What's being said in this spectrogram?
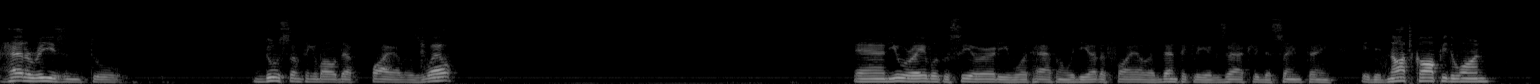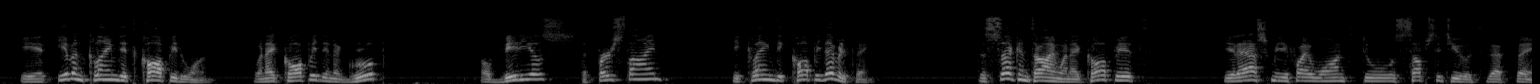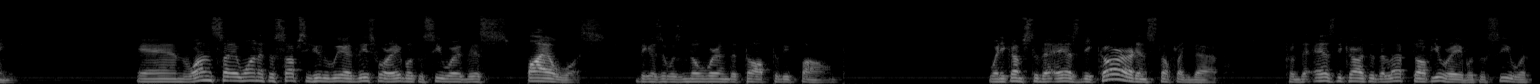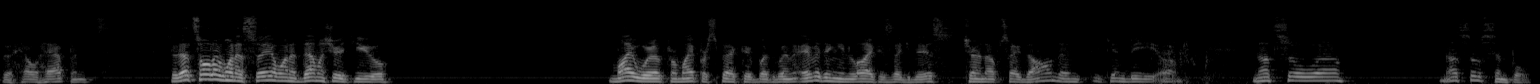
had a reason to do something about that file as well. And you were able to see already what happened with the other file, identically exactly the same thing. It did not copy the one. It even claimed it copied one. When I copied in a group, of videos the first time, it claimed it copied everything. The second time when I copied, it asked me if I want to substitute that thing. And once I wanted to substitute, we at least were able to see where this file was, because it was nowhere in the top to be found. When it comes to the SD card and stuff like that, from the SD card to the laptop, you were able to see what the hell happened. So that's all I want to say. I want to demonstrate to you my world from my perspective, but when everything in life is like this, turned upside down, then it can be uh, not so uh, not so simple.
